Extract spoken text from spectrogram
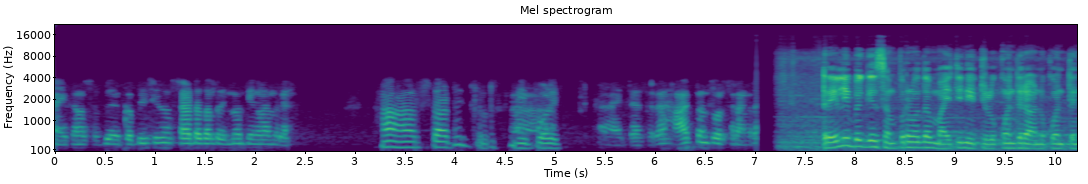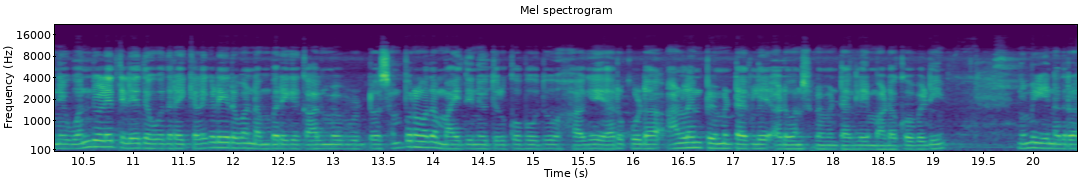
ಯಾಕಂದ್ರೆ ಸದ್ಯ ಕಬ್ಬಿನ ಸೀಸನ್ ಸ್ಟಾರ್ಟ್ ಅದಲ್ಲ ರೀ ಇನ್ನೊಂದು ತಿಂಗಳಂದ್ರೆ ಹಾಂ ಹಾಂ ಸ್ಟಾರ್ಟ್ ಐತಲ್ಲ ರೀ ದೀಪಾವಳಿ. ಆಯ್ತಾ ಸರ್ ಹಾಕ್ತಂತ ತೋರಿ ಸರ್ ಹಂಗಾರೆ. ಟ್ರೇಲಿ ಬಗ್ಗೆ ಸಂಪೂರ್ಣವಾದ ಮಾಹಿತಿ ನೀವು ತಿಳ್ಕೊಂತೀರ ಅನ್ಕೊಂತೀನಿ. ಒಂದು ವೇಳೆ ತಿಳಿಯದೆ ಹೋದರೆ ಕೆಳಗಡೆ ಇರುವ ನಂಬರಿಗೆ ಕಾಲ್ ಮಾಡಿಬಿಟ್ಟು ಸಂಪೂರ್ಣವಾದ ಮಾಹಿತಿ ನೀವು ತಿಳ್ಕೊಬೋದು. ಹಾಗೆ ಯಾರು ಕೂಡ ಆನ್ಲೈನ್ ಪೇಮೆಂಟ್ ಆಗಲಿ ಅಡ್ವಾನ್ಸ್ ಪೇಮೆಂಟ್ ಆಗಲಿ ಮಾಡೋಕ್ಕೋಗಬೇಡಿ ನಿಮಗೆ ಏನಾದರೂ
